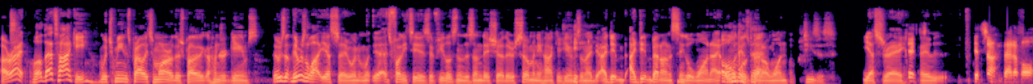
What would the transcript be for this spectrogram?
All right. Well, that's hockey, which means probably tomorrow there's probably like 100 games. There was a, there was a lot yesterday. When, when yeah, it's funny too is if you listen to the Sunday show, there's so many hockey games, and I, I didn't I didn't bet on a single one. I Oh, almost bet on one Oh, Jesus. yesterday. It's- It- It's unbettable.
